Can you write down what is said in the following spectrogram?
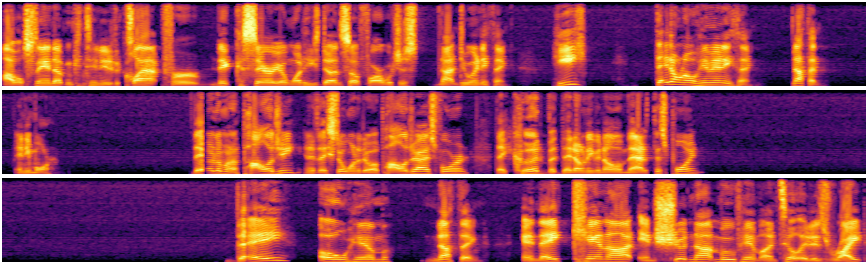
I will stand up and continue to clap for Nick Caserio and what he's done so far, which is not do anything. He, they don't owe him anything, nothing anymore. They owed him an apology, and if they still wanted to apologize for it, they could, but they don't even owe him that at this point. They owe him nothing, and they cannot and should not move him until it is right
